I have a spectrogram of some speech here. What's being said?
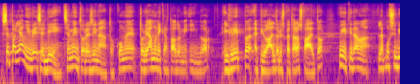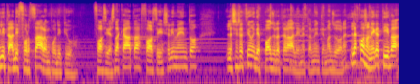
Se parliamo invece di cemento resinato, come troviamo nei cartodromi indoor, il grip è più alto rispetto all'asfalto, quindi ti dà la possibilità di forzare un po' di più. Forza di staccata, forza di inserimento, la sensazione di appoggio laterale è nettamente maggiore. La cosa negativa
